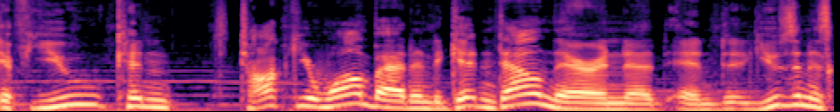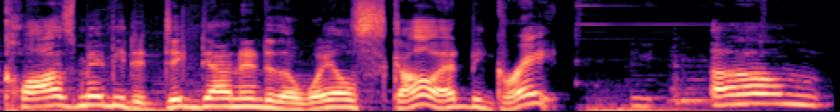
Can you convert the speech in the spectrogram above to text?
if you can talk your wombat into getting down there and uh, and using his claws maybe to dig down into the whale's skull, that'd be great. Um,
